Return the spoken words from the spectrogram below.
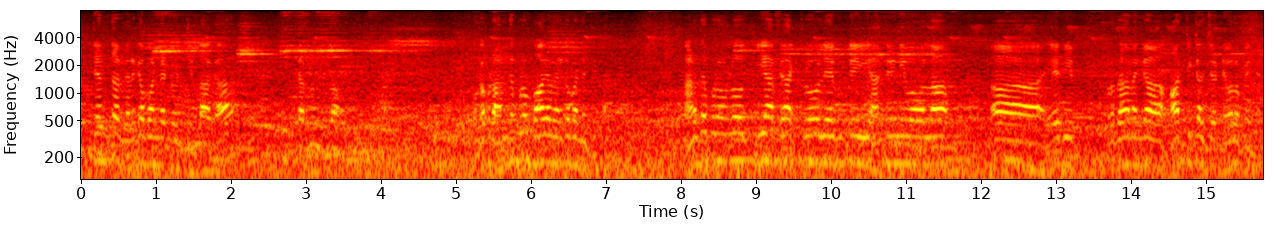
అత్యంత వెనుకబడినటువంటి జిల్లాగా కర్నూలు జిల్లా ఒకప్పుడు అనంతపురం బాగా వెనుకబడిన జిల్లా. అనంతపురంలో కియా ఫ్యాక్టరీ లేకుంటే ఈ అంతరినీవ వల్ల ఏది ప్రధానంగా హార్టికల్చర్ డెవలప్ అయింది.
